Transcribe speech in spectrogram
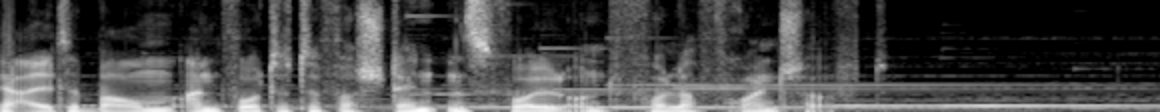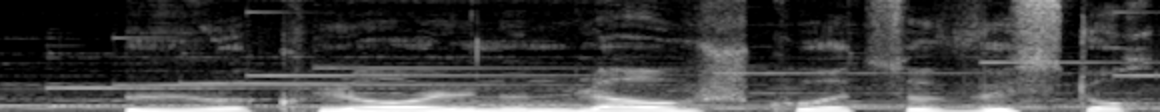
Der alte Baum antwortete verständnisvoll und voller Freundschaft. Ihr kleinen Lauschkurze wisst doch,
